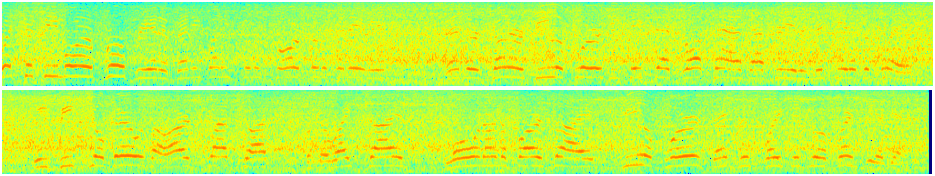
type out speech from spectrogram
What could be more appropriate if anybody's going to score for the Canadiens and their gunner, Guy Lafleur, he takes that drop pass after he had initiated the play. He beats Gilbert with a hard flat shot from the right side, low on the far side. Guy Lafleur sends his place into a frenzy again.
